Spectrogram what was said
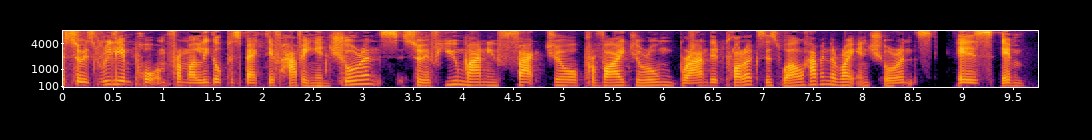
So it's really important from a legal perspective having insurance. So if you manufacture or provide your own branded products as well, having the right insurance is important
